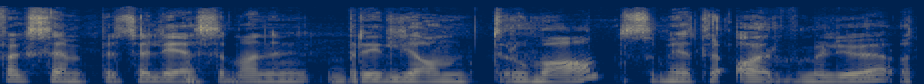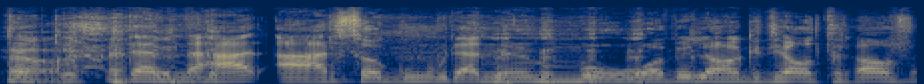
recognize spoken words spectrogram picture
For eksempel så leser man en briljant roman som heter Arv og miljø, og tenker denne her er så god, denne må vi lage teater av.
